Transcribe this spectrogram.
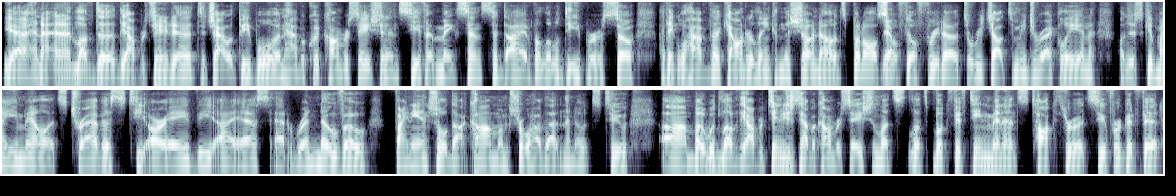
Yeah, and, I, and I'd love to, the opportunity to, to chat with people and have a quick conversation and see if it makes sense to dive a little deeper. So I think we'll have the calendar link in the show notes, but also Yep. feel free to, to reach out to me directly. And I'll just give my email. It's Travis, T R A V I S, at Renovo financial.com i'm sure we'll have that in the notes too. Um, but would love the opportunity to just have a conversation. Let's let's book 15 minutes talk through it see if we're a good fit.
